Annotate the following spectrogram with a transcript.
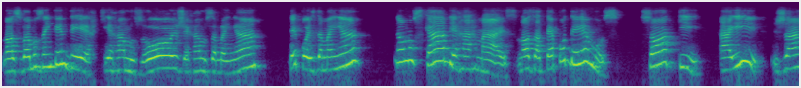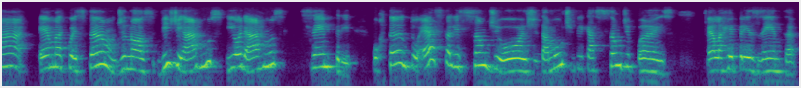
nós vamos entender que erramos hoje, erramos amanhã, depois da manhã, não nos cabe errar mais. Nós até podemos, só que aí já é uma questão de nós vigiarmos e orarmos sempre. Portanto, esta lição de hoje, da multiplicação de pães, ela representa,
